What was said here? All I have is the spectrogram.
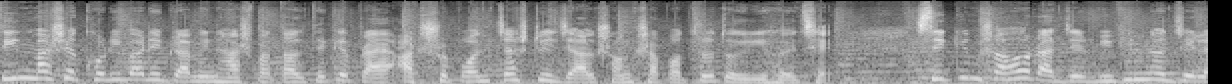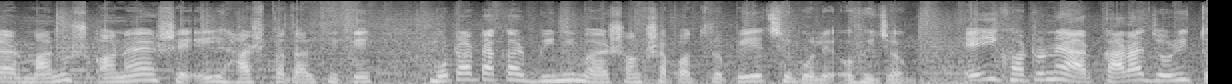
তিন মাসে খড়িবাড়ি গ্রামীণ হাসপাতাল থেকে প্রায় আটশো পঞ্চাশটি জাল শংসাপত্র তৈরি হয়েছে। সিকিম সহ রাজ্যের বিভিন্ন জেলার মানুষ অনায়াসে এই হাসপাতাল থেকে মোটা টাকার বিনিময়ে শংসাপত্র পেয়েছে বলে অভিযোগ। এই ঘটনায় আর কারা জড়িত,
